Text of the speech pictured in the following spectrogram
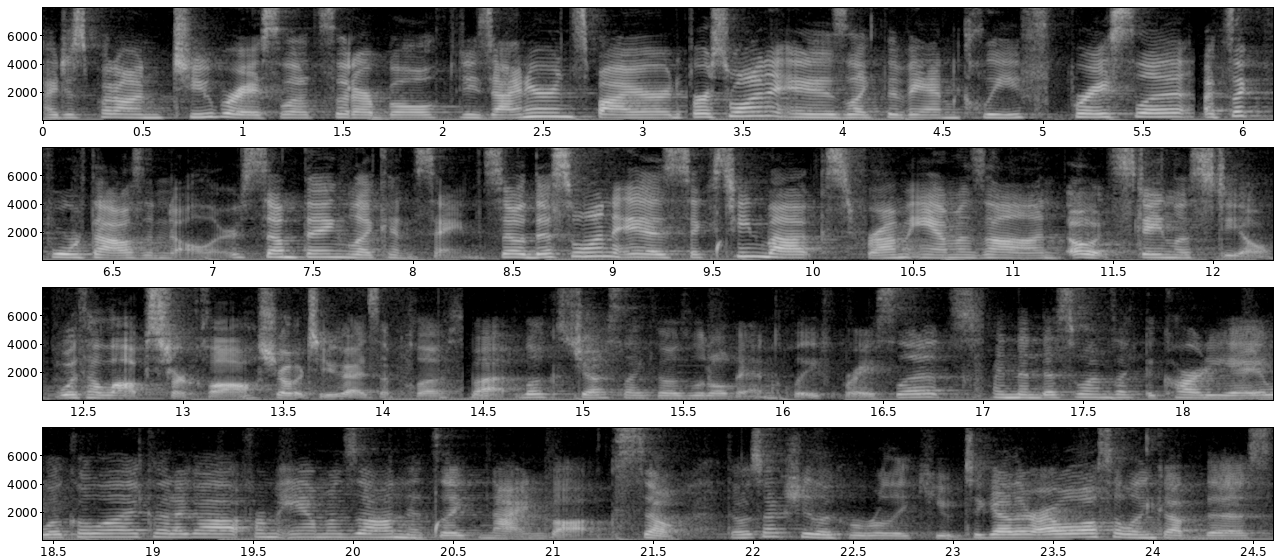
I just put on two bracelets that are both designer inspired. First one is like the Van Cleef bracelet. It's like $4,000, something like insane. So this one is 16 bucks from Amazon. Oh, it's stainless steel with a lobster claw. I'll show it to you guys up close, but looks just like those little Van Cleef bracelets. And then this one's like the Cartier look-alike that I got from Amazon. That's like nine bucks. So those actually look really cute together. I will also link up this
